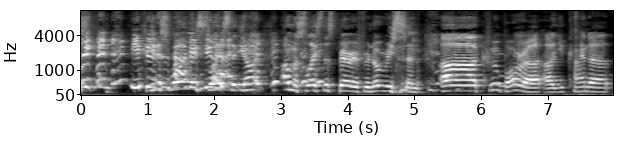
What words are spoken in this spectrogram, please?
just- he can, you could just have wanted to slice that. it. You know what? I'm gonna slice this barrier for no reason. Uh, Kuwabara, uh, you kind of.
